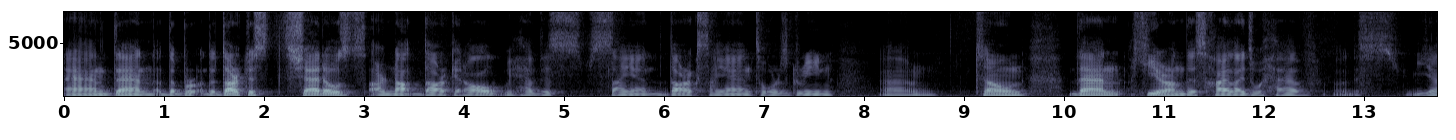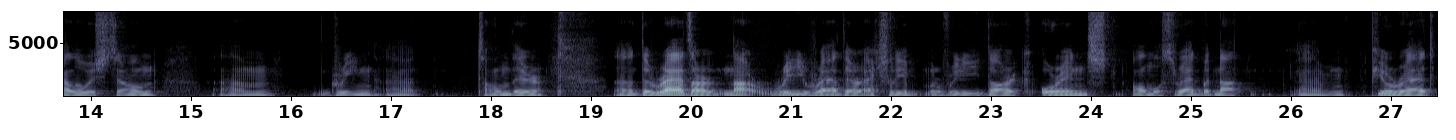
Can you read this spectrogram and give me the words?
and then the the darkest shadows are not dark at all. We have this cyan dark cyan towards green um, tone. Then here on this highlights we have uh, this yellowish tone um, green uh, tone there. Uh, the reds are not really red. They're actually a really dark orange almost red but not um, pure red.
